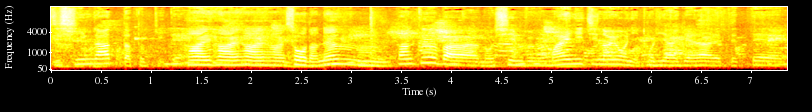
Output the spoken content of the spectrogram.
地震があった時で、はいはいはいはいそうだね。うん。バンクーバーの新聞も毎日のように取り上げられててや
